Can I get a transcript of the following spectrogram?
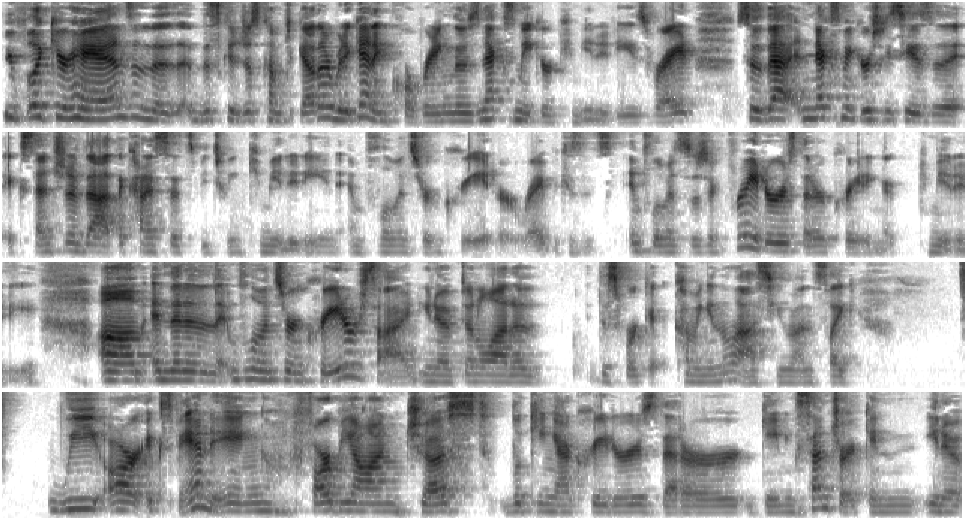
you flick your hands and the, this could just come together. But again, incorporating those next maker communities, right? So that next makers we see as an extension of that that kind of sits between community and influencer and creator, right? Because it's influencers and creators that are creating a community. Um, and then in the influencer and creator side, you know, I've done a lot of this work coming in the last few months, like we are expanding far beyond just looking at creators that are gaming centric and you know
